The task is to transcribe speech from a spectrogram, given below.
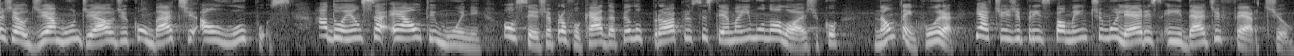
Hoje é o Dia Mundial de Combate ao Lúpus. A doença é autoimune, ou seja, é provocada pelo próprio sistema imunológico. Não tem cura e atinge principalmente mulheres em idade fértil.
